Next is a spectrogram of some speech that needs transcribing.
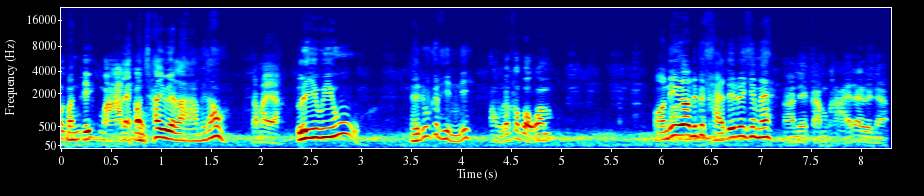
ามัมันนพลิกมาแล้วมันใช่เวลาไหมเล่า ทำไมอะ รีวิวไหนดูกระถินดิ เอาแล้วก็บอกว่าอ๋อนี่ก็นี่ไปขายได้ด้วยใช่ไหมอันนี้กำขายได้เลยเนี่ย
